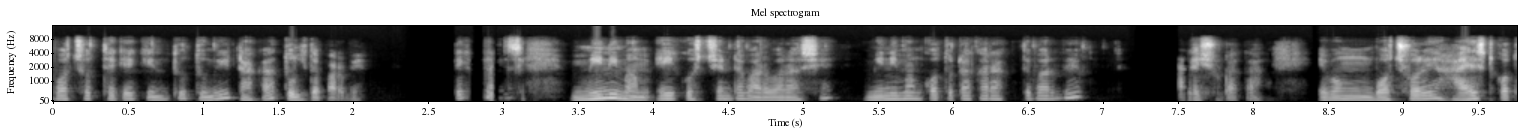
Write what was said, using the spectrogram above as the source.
বছর থেকে কিন্তু তুমি টাকা তুলতে পারবে। মিনিমাম এই কোশ্চেনটা বারবার আসে। মিনিমাম কত টাকা রাখতে পারবে? ৳২৫০ এবং বছরে হায়েস্ট কত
